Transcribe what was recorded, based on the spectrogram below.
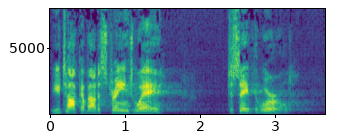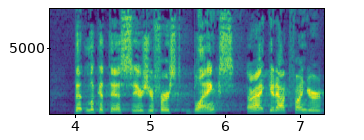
You talk about a strange way to save the world. But look at this. Here's your first blanks. All right, get out, find your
